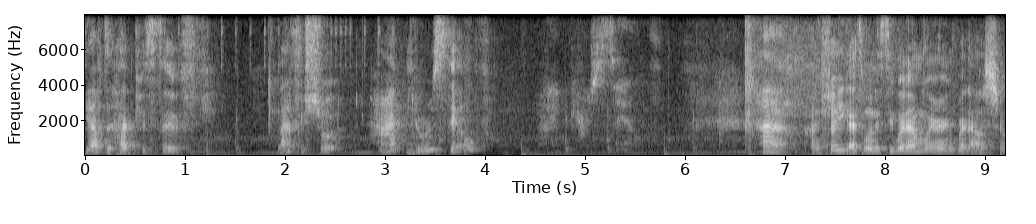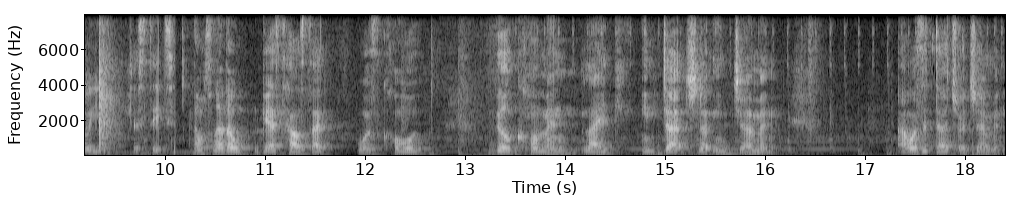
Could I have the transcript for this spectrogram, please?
you have to hype yourself. Life is short. Hype yourself. Hype yourself. Ah, I'm sure you guys want to see what I'm wearing, but I'll show you. Just stay tuned. That was another guest house that was called Willkommen, like in Dutch, not in German. I was it Dutch or German?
